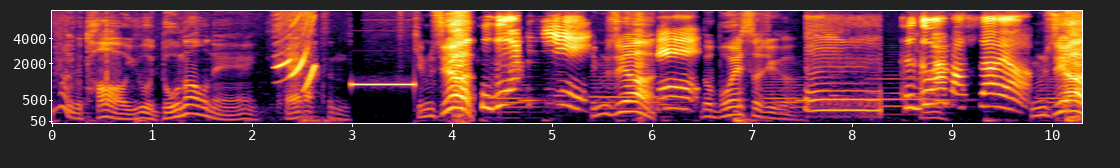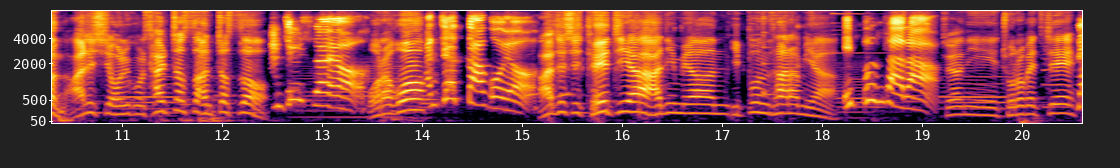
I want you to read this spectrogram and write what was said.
엄마 이거 다 이거 노 나오네. 개 같은. 김수현! 김수현! 네 너 뭐 했어 지금? 음... 그거만 봤어요 김수현! 아저씨 얼굴 살쪘어 안 쪘어? 안 쪘어요 뭐라고? 안 쪘다고요 아저씨 돼지야 아니면 이쁜 사람이야? 이쁜 사람 수현이 졸업했지? 네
